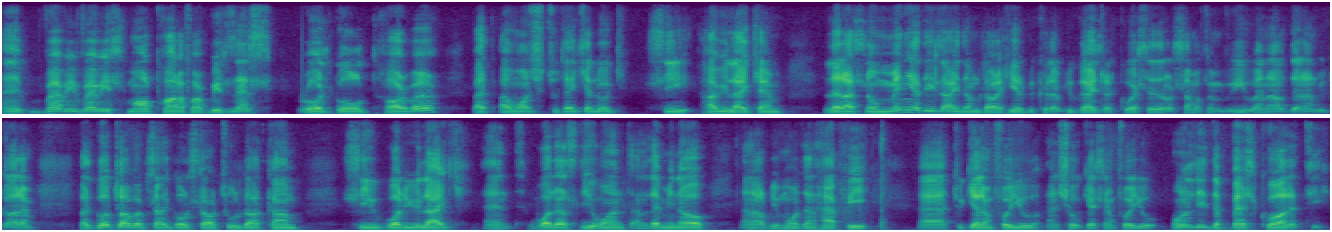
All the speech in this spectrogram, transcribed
a very very small part of our business rose gold Harbor. but i want you to take a look see how you like them let us know many of these items are here because of you guys requested or some of them we went out there and we got them but go to our website goldstartool.com see what do you like and what else do you want and let me know and I'll be more than happy uh, to get them for you and showcase them for you. Only the best quality.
